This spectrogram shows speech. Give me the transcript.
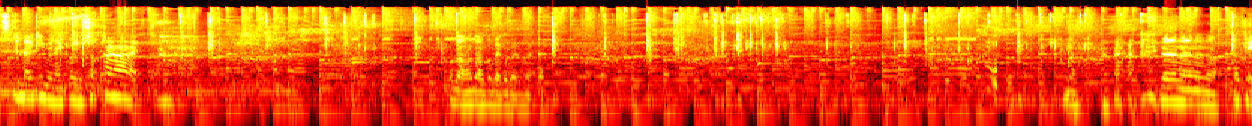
Still laggy when I go in the shortcut. hold on, hold on, go back, go back, go back. No, no, no, no, no, no. Okay.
